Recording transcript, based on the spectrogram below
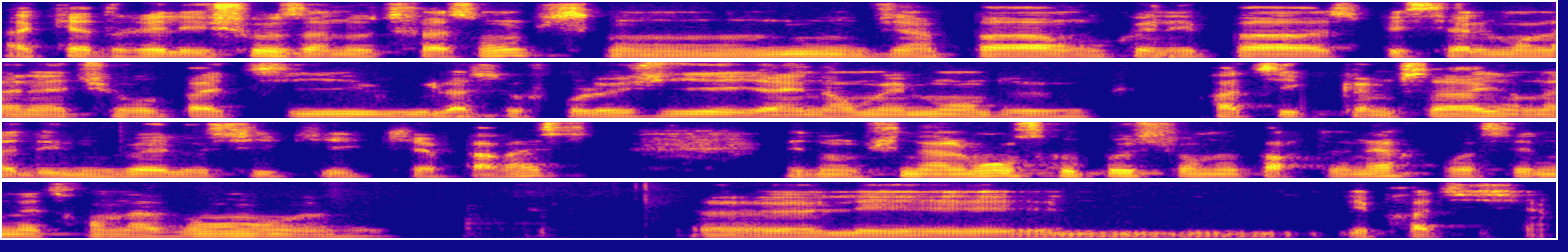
à cadrer les choses à notre façon, puisqu'on nous on vient pas, on connaît pas spécialement la naturopathie ou la sophrologie, et il y a énormément de pratiques comme ça, il y en a des nouvelles aussi qui, qui apparaissent, et donc finalement on se repose sur nos partenaires pour essayer de mettre en avant euh, euh les, les praticiens.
